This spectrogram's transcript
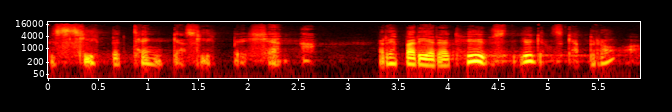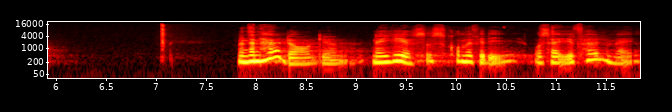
vi slipper tänka, slipper känna. Reparera ett hus, det är ju ganska bra. Men den här dagen när Jesus kommer förbi och säger följ mig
